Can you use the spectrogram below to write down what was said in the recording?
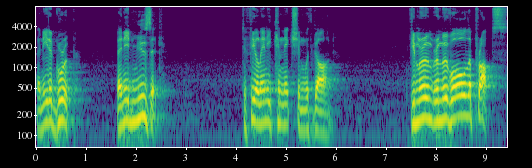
they need a group, they need music to feel any connection with God. If you remove all the props,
